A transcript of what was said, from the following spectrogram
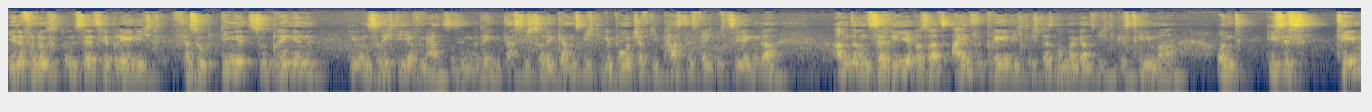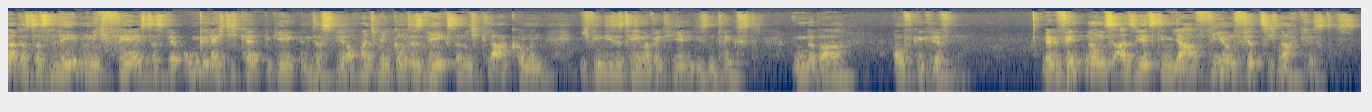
jeder von uns, der jetzt hier predigt, versucht Dinge zu bringen, die uns richtig auf dem Herzen sind. Wir denken, das ist so eine ganz wichtige Botschaft, die passt jetzt vielleicht nicht zu irgendeiner anderen Serie, aber so als Einzelpredigt ist das nochmal ein ganz wichtiges Thema. Und dieses Thema, dass das Leben nicht fair ist, dass wir Ungerechtigkeit begegnen, dass wir auch manchmal mit Gottes Weg so nicht klarkommen. Ich finde, dieses Thema wird hier in diesem Text wunderbar aufgegriffen. Wir befinden uns also jetzt im Jahr 44 nach Christus.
